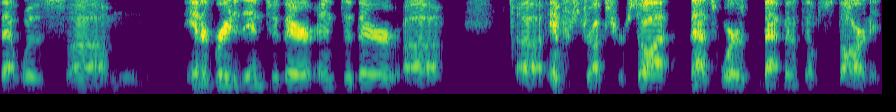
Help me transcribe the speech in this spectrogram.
that was um, integrated into their into their uh, uh, infrastructure. So I, that's where Batman and Film started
